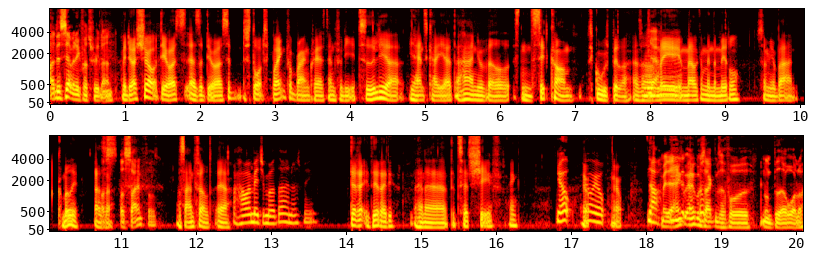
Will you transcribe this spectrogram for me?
Og det ser man ikke fra traileren. Men det er også sjovt, det er også, altså, det er også et stort spring for Brian Cranston, fordi tidligere i hans karriere, der har han jo været sådan en sitcom-skuespiller, altså Ja. med Malcolm in the Middle, som jo bare er en komedie, altså, Og, og Seinfeld. og Seinfeld, ja. Og How I Met Your Mother er han også med. Det er, det er rigtigt. Han er the Ted chef, ikke? Jo, jo, jo. jo. Nå, Men ja, han, han kunne sagtens have fået nogle bedre roller.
